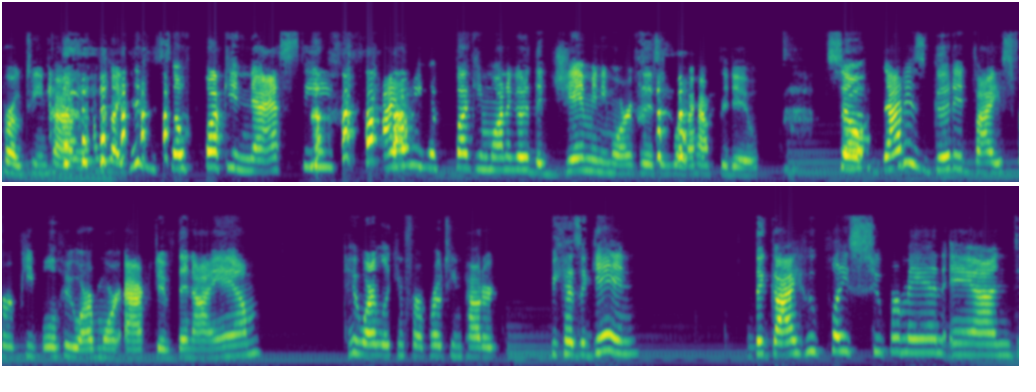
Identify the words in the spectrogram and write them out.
protein powder. I was like, this is so fucking nasty. I don't even fucking want to go to the gym anymore if this is what I have to do. So that is good advice for people who are more active than I am, who are looking for a protein powder. Because again, the guy who plays Superman and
